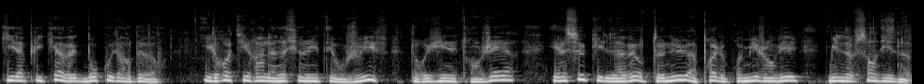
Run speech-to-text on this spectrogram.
qu'il appliquait avec beaucoup d'ardeur. Il retira la nationalité aux juifs d'origine étrangère et à ceux qui l'avaient obtenue après le 1er janvier 1919.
